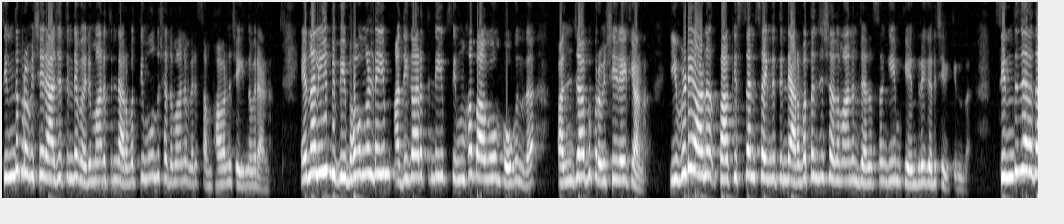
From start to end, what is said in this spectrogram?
സിന്ധു പ്രവിശ്യ രാജ്യത്തിന്റെ വരുമാനത്തിന്റെ അറുപത്തിമൂന്ന് ശതമാനം വരെ സംഭാവന ചെയ്യുന്നവരാണ്. എന്നാൽ ഈ വിഭവങ്ങളുടെയും അധികാരത്തിന്റെയും സിംഹഭാഗവും പോകുന്നത് പഞ്ചാബ് പ്രവിശ്യയിലേക്കാണ്. ഇവിടെയാണ് പാകിസ്ഥാൻ സൈന്യത്തിന്റെ അറുപത്തഞ്ച് ശതമാനം ജനസംഖ്യയും കേന്ദ്രീകരിച്ചിരിക്കുന്നത്. സിന്ധു ജനത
